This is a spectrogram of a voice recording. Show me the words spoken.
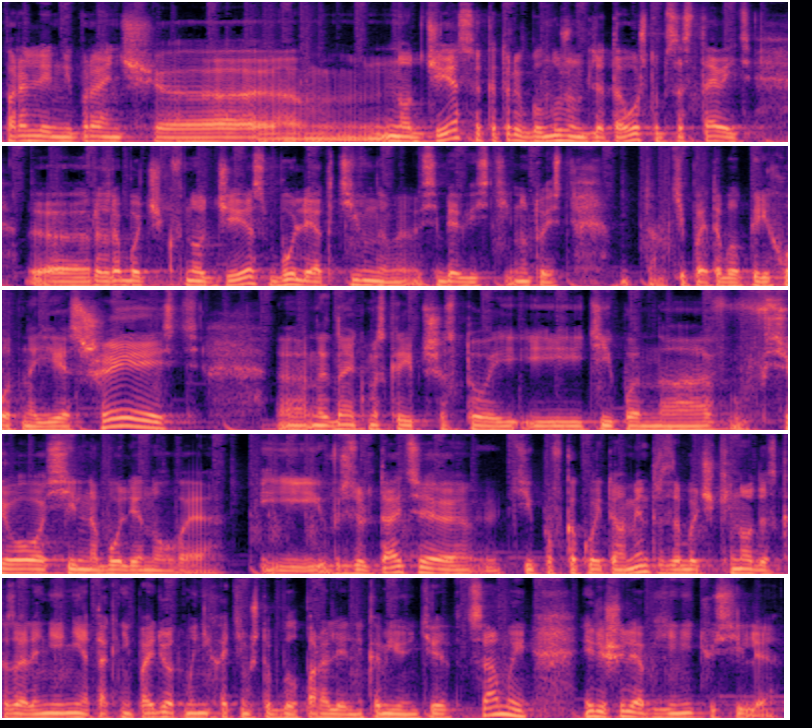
параллельный бранч э, Node.js, который был нужен для того, чтобы заставить э, разработчиков Node.js более активно себя вести. Ну, то есть, там, типа, это был переход на ES6, э, на ECMAScript 6 и, типа, на все сильно более новое. И в результате, типа, в какой-то момент разработчики ноды сказали, не-не, так не пойдет, мы не хотим, чтобы был параллельный комьюнити этот самый, и решили объединить усилия.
